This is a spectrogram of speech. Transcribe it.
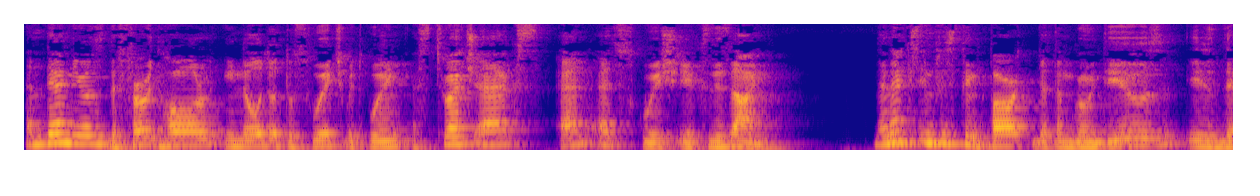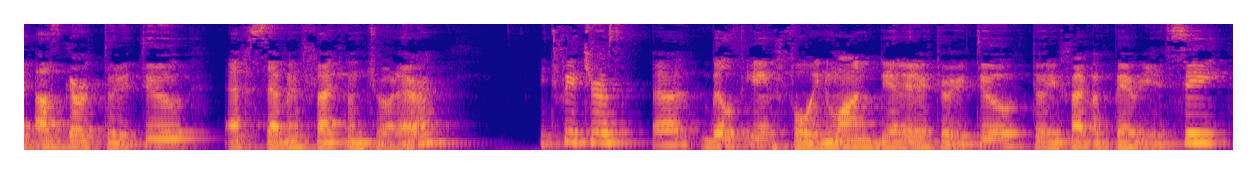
and then use the third hole in order to switch between a Stretch X and a Squish X design. The next interesting part that I'm going to use is the Asgard 32 F7 flight controller. It features a built-in 4-in-1 BLA32 35A ESC,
